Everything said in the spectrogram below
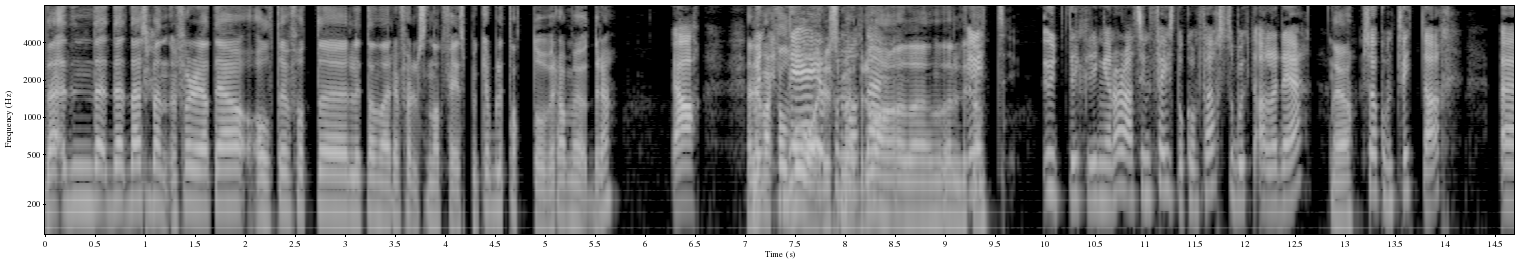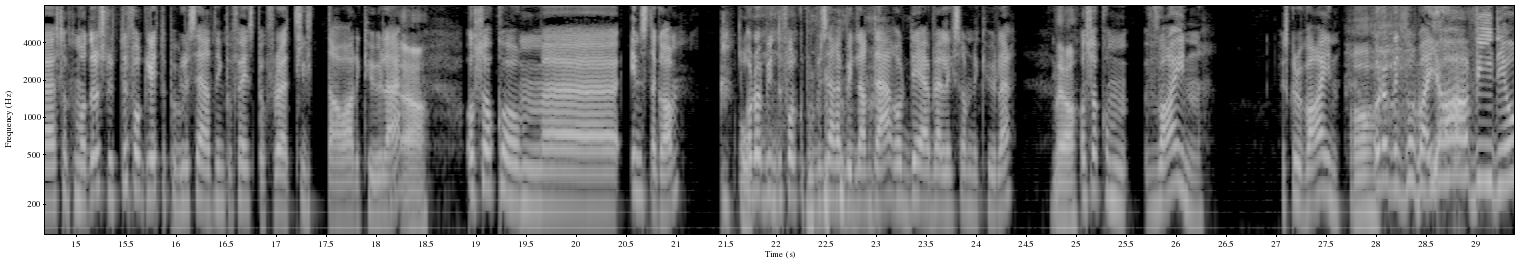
Det, det, det, det er spennende, for jeg har alltid fått eh, litt den der følelsen at Facebook er blitt tatt over av mødre. Ja. Eller i hvert fall en mødre, da. Litt Litt utviklingen da. Siden Facebook kom først, så brukte alle det. ja. Så kom Twitter. eh, så på en måte da sluttet folk litt å publisere ting på Facebook, for Twitter var det kule. ja. Og så kom eh, Instagram. Og da begynte folk å publisere bilder der, og det ble liksom det kule. ja. Og så kom Vine. Husker du Vine? Oh. Og da begynte folk bare ja, video!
